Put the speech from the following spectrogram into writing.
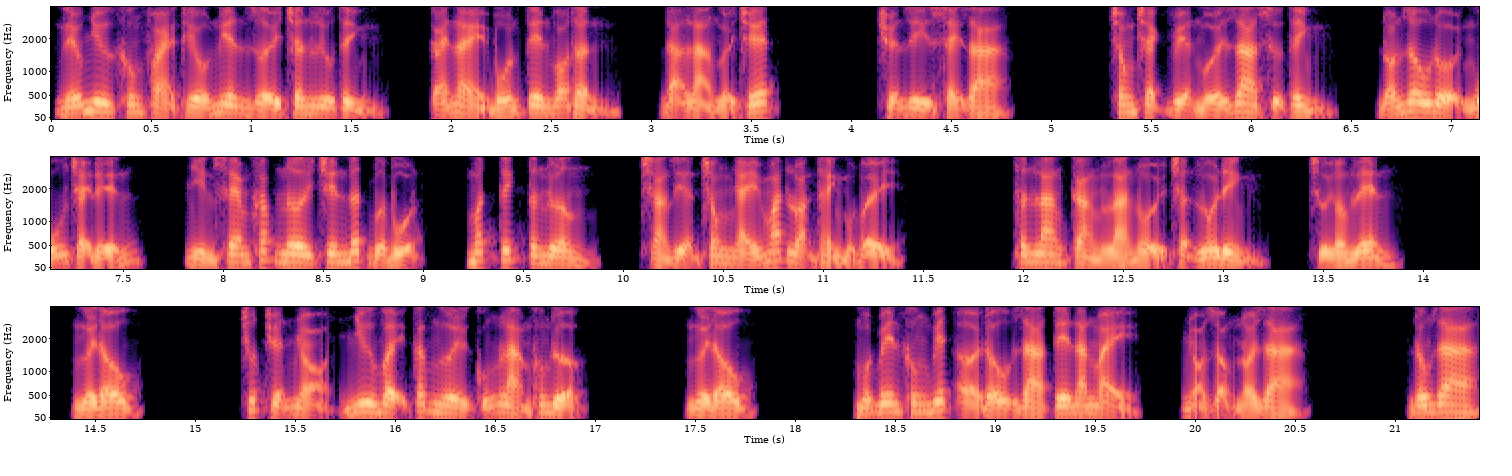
nếu như không phải thiếu niên dưới chân lưu tỉnh cái này bốn tên võ thần đã là người chết. Chuyện gì xảy ra? Trong trạch viện mới ra sự tình, đón dâu đội ngũ chạy đến, nhìn xem khắp nơi trên đất bờ bộn, mất tích tân lương tràng diện trong nháy mắt loạn thành một bầy. Thân lang càng là nổi trận lôi đình, chửi ầm lên. Người đâu? Chút chuyện nhỏ như vậy các ngươi cũng làm không được. Người đâu? Một bên không biết ở đâu ra tên ăn mày, nhỏ giọng nói ra đông ra,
